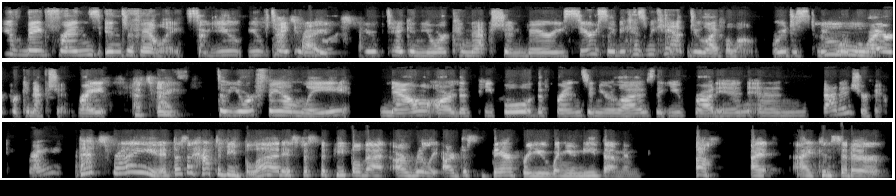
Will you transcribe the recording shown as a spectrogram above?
you've made friends into family so you you've taken right. your, you've taken your connection very seriously because we can't do life alone we just we, are wired for connection right that's right and so your family now are the people, the friends in your lives that you've brought in, and that is your family right? That's right. It doesn't have to be blood. It's just the people that are really are just there for you when you need them. And oh i i consider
